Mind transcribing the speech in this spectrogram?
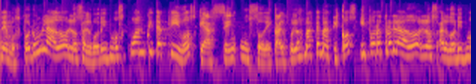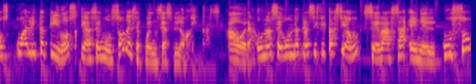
Tenemos por un lado los algoritmos cuantitativos que hacen uso de cálculos matemáticos y por otro lado los algoritmos cualitativos que hacen uso de secuencias lógicas. Ahora, una segunda clasificación se basa en el uso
